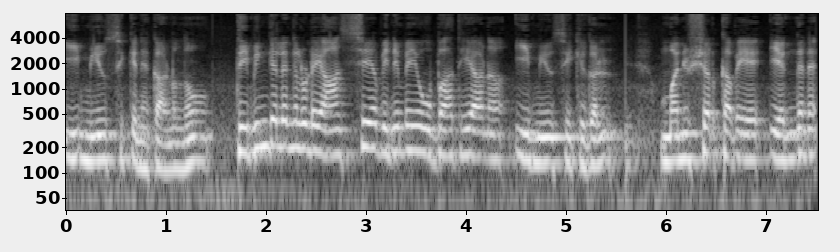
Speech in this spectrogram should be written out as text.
ഈ മ്യൂസിക്കിനെ കാണുന്നു. തിമിംഗലങ്ങളുടെ ആശയവിനിമയ ഉപാധിയാണ് ഈ മ്യൂസിക്കുകൾ. മനുഷ്യർക്കവയെ എങ്ങനെ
